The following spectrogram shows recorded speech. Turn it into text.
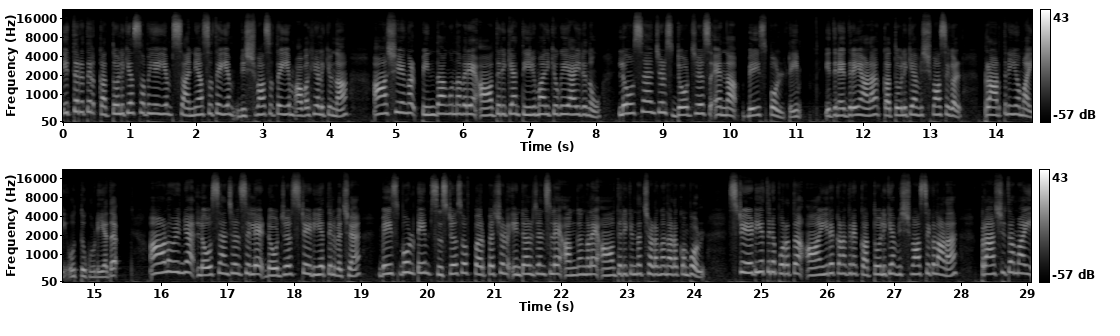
ഇത്തരത്തിൽ കത്തോലിക്ക സഭയെയും സന്യാസത്തെയും വിശ്വാസത്തെയും അവഹേളിക്കുന്ന ആശയങ്ങൾ പിന്താങ്ങുന്നവരെ ആദരിക്കാൻ തീരുമാനിക്കുകയായിരുന്നു ലോസ് ആഞ്ചൽസ് ഡോഡ്ജേഴ്സ് എന്ന ബേസ്ബോൾ ടീം. ഇതിനെതിരെയാണ് കത്തോലിക്ക വിശ്വാസികൾ പ്രാർത്ഥനയുമായി ഒത്തുകൂടിയത്. ആളൊഴിഞ്ഞ ലോസ് ആഞ്ചൽസിലെ ഡോജേഴ്സ് സ്റ്റേഡിയത്തിൽ വെച്ച് baseball team sisters of perpetual ഇന്റലിജൻസിലെ അംഗങ്ങളെ ആദരിക്കുന്ന ചടങ്ങ് നടക്കുമ്പോൾ സ്റ്റേഡിയത്തിന് പുറത്ത് ആയിരക്കണക്കിന് കത്തോലിക്ക വിശ്വാസികളാണ് പ്രാശിതമായി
